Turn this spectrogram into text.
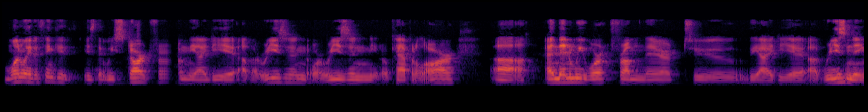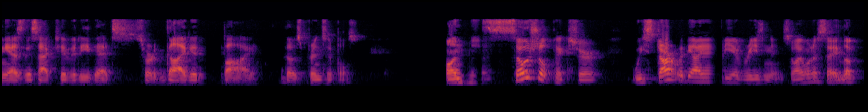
one way to think it is that we start from the idea of a reason or reason, you know, capital R, uh, and then we work from there to the idea of reasoning as this activity that's sort of guided by those principles. On the social picture, we start with the idea of reasoning. So I want to say, look,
